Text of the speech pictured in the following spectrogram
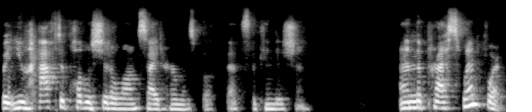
but you have to publish it alongside Herma's book. That's the condition. And the press went for it.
